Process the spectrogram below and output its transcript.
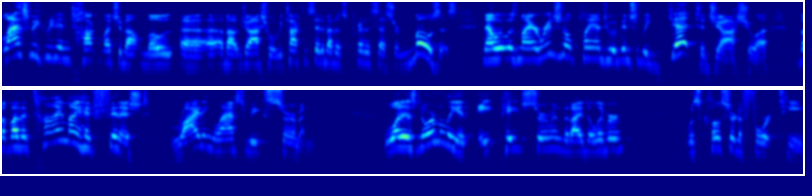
last week we didn't talk much about Mo- uh, about Joshua. We talked instead about his predecessor Moses. Now it was my original plan to eventually get to Joshua, but by the time I had finished writing last week's sermon, what is normally an eight page sermon that I deliver was closer to 14.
